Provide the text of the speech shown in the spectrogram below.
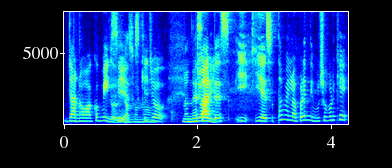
ya no va conmigo. Sí, Digamos que yo, no es necesario. y, y eso también lo aprendí mucho porque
